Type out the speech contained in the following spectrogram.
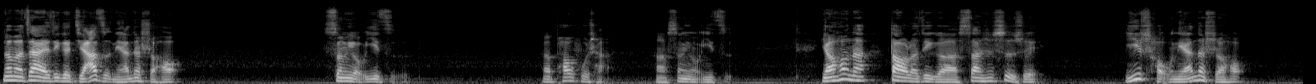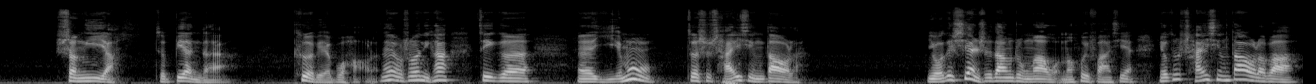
那么在这个甲子年的时候，生有一子，啊，剖腹产啊，生有一子。然后呢，到了这个三十四岁，乙丑年的时候，生意呀，就变得特别不好了。那有说，你看这个，呃，乙木这是财星到了，有的现实当中啊，我们会发现，有的财星到了吧，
